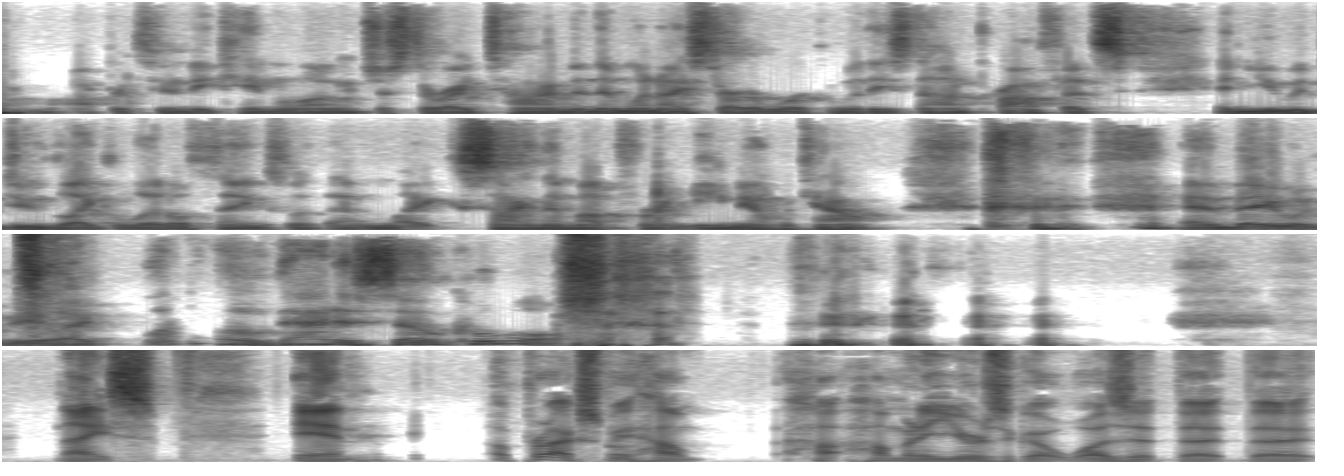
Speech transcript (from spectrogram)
um, opportunity came along at just the right time. And then when I started working with these nonprofits, and you would do like little things with them, like sign them up for an email account, and they would be like, "Whoa, that is so cool!" nice. And approximately how, how how many years ago was it that that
